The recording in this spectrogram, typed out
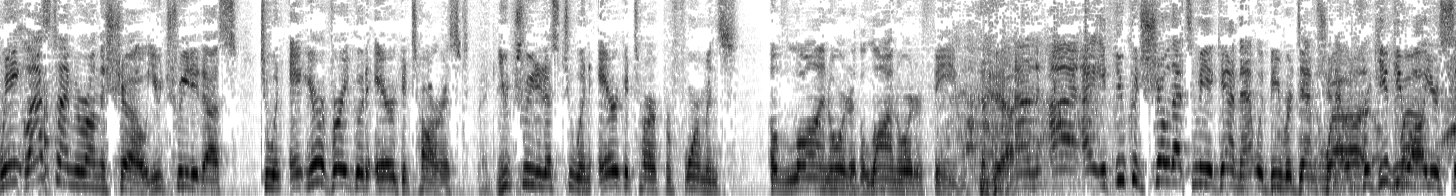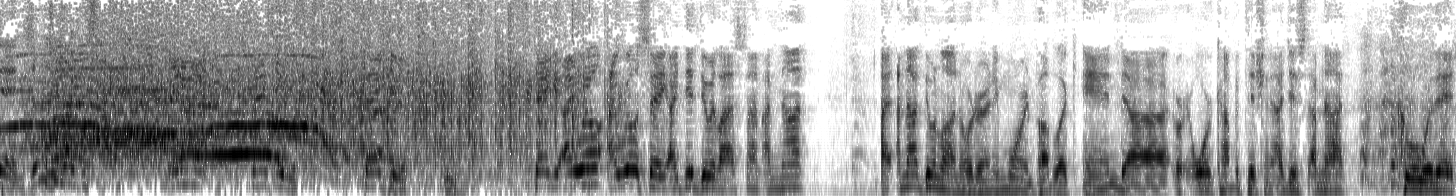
we last time you were on the show, you treated us to an. air- You're a very good air guitarist. You. treated us to an air guitar performance of Law and Order, the Law and Order theme. Yeah. And I, I, if you could show that to me again, that would be redemption. I would forgive you well- all your sins. What would you like to? You know, thank you. Thank you. Thank you. I will. I will say I did do it last time. I'm not. I, I'm not doing Law and Order anymore in public and uh, or, or competition. I just I'm not cool with it.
